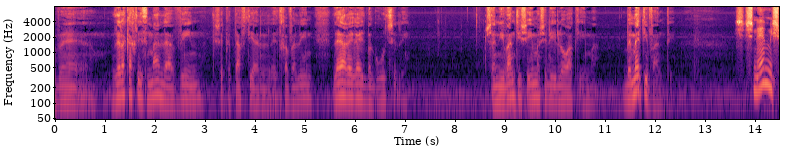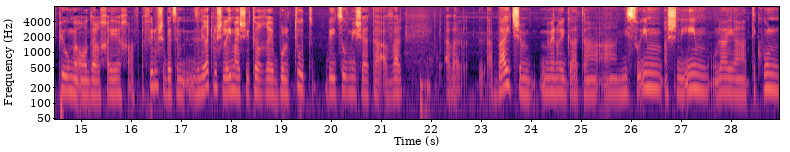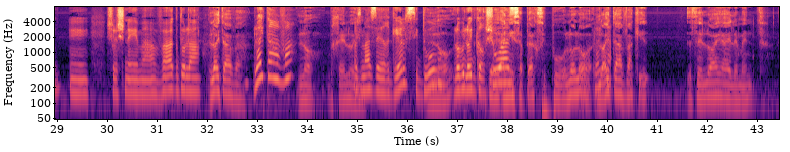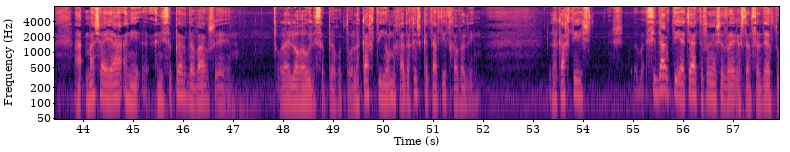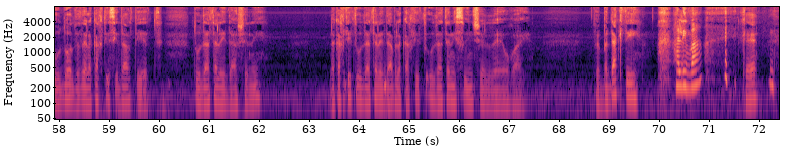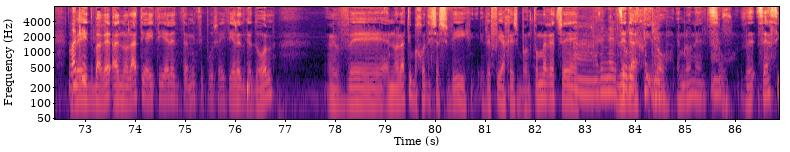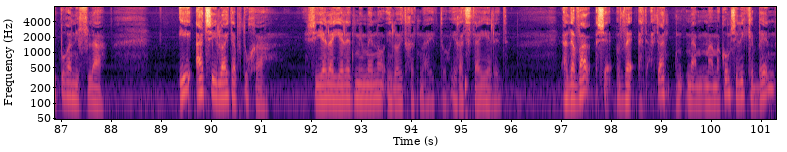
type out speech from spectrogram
וזה לקח לי זמן להבין, כשכתבתי על את חבלים, זה היה רגע ההתבגרות שלי. שאני הבנתי שאימא שלי היא לא רק אימא. באמת הבנתי. שניהם השפיעו מאוד על חייך, אפילו שבעצם, זה נראה כאילו שלאימא יש יותר אה, בולטות בעיצוב מי שאתה, אבל, אבל הבית שממנו הגעת, הנישואים השניים, אולי התיקון אה, של שניהם, האהבה הגדולה. לא הייתה אהבה. לא הייתה אהבה? לא. בחיי אלוהים. אז מה זה, הרגל? סידור? לא. לא, לא התגרשו תראי, אז? אני אספר סיפור. לא, לא, לא, לא הייתה אהבה כי זה לא היה אלמנט. מה שהיה, אני, אני אספר דבר שאולי לא ראוי לספר אותו. לקחתי יום אחד, אחרי שכתבתי את חבלים, לקחתי, ש... סידרתי, את יודעת, לפעמים יש איזה רגע שאתה מסדר תעודות וזה, לקחתי, סידרתי את תעודת הלידה שלי. לקחתי תעודת הלידה ולקחתי תעודת הנישואין של אה, הוריי. ובדקתי... הלימה? כן. והתברר, נולדתי, הייתי ילד, תמיד סיפרו שהייתי ילד גדול, ונולדתי בחודש השביעי, לפי החשבון. זאת אומרת ש... אה, אז הם נאלצו להתחתן. לדעתי לא, הם לא נאלצו. זה, זה הסיפור הנפלא. היא, עד שהיא לא הייתה פתוחה, שיהיה לה ילד ממנו, היא לא התחתנה איתו. היא רצתה ילד. הדבר ש... ואת יודעת, מה, מהמקום שלי כבן,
